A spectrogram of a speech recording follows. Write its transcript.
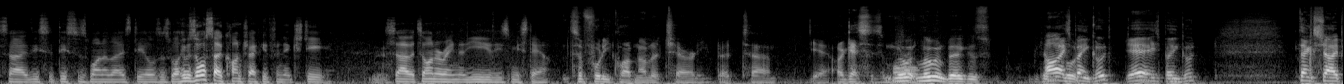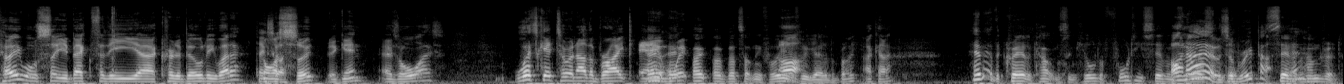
So this is, this is one of those deals as well. He was also contracted for next year. So it's honouring the year he's missed out. It's a footy club, not a charity, but um, yeah, I guess it's a Lew- moral. Leuenberger's become Oh, he's good. been good. Yeah, he's been good. Thanks, JP. We'll see you back for the uh, credibility ladder. Thanks, nice guys. suit again, as always. Let's get to another break. And hey, we- I, I've got something for you Oh. as we go to the break. okay. How about the crowd at Carlton St Kilda? 47,000. I no, it was a ripper, yeah. 700.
